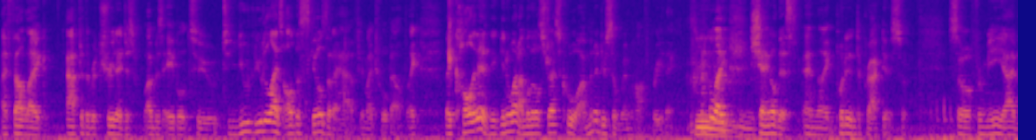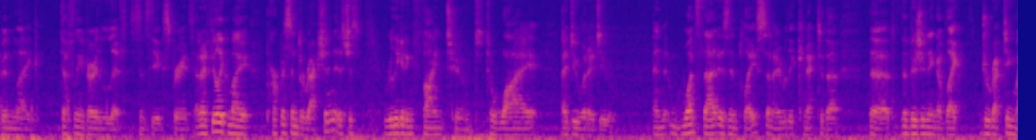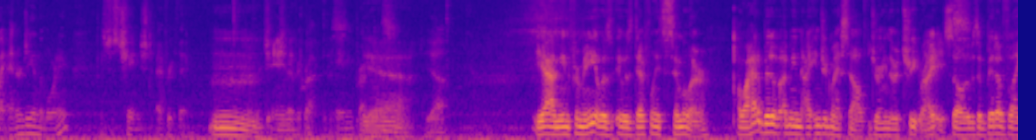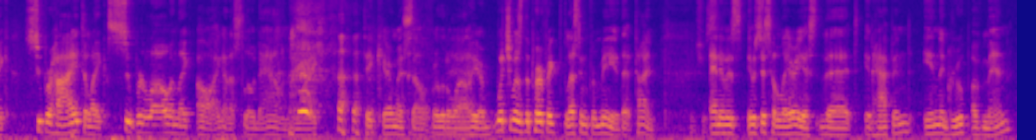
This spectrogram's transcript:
I felt like after the retreat, I just I was able to to u- utilize all the skills that I have in my tool belt. Like, like call it in. You know what? I'm a little stressed. Cool. I'm gonna do some Wim Hof breathing. Mm. like channel this and like put it into practice. So, so for me, yeah, I've been like definitely very lit since the experience, and I feel like my purpose and direction is just really getting fine tuned to why I do what I do, and once that is in place and i really connect to the the the visioning of like directing my energy in the morning it's just changed everything Mm. Changed Aiming everything. practice. aiming practice Yeah. Yeah. Yeah, I mean, for me, it was it was definitely similar. Oh, I had a bit of. I mean, I injured myself during the retreat, right? Right. So it was a bit of like super high to like super low, and like, oh, I gotta slow down and like take care of myself for a little while here, which was the perfect lesson for me at that time. And it was it was just hilarious that it happened in a group of men,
